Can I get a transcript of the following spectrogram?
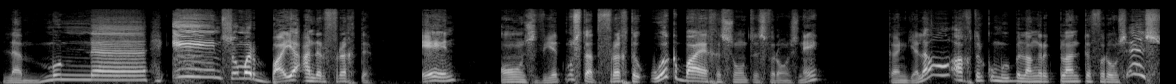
lemoene en sommer baie ander vrugte. En ons weet mos dat vrugte ook baie gesond is vir ons, né? Kan julle al agterkom hoe belangrik plante vir ons is?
